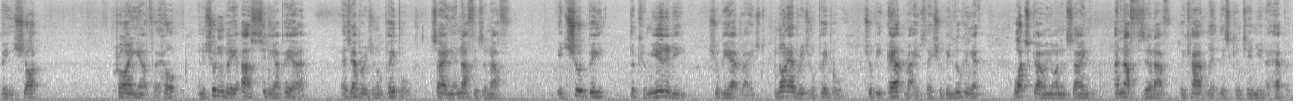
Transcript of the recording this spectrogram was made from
being shot, crying out for help. And it shouldn't be us sitting up here as Aboriginal people saying enough is enough. It should be the community should be outraged. Non-Aboriginal people should be outraged. They should be looking at what's going on and saying enough is enough. We can't let this continue to happen.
